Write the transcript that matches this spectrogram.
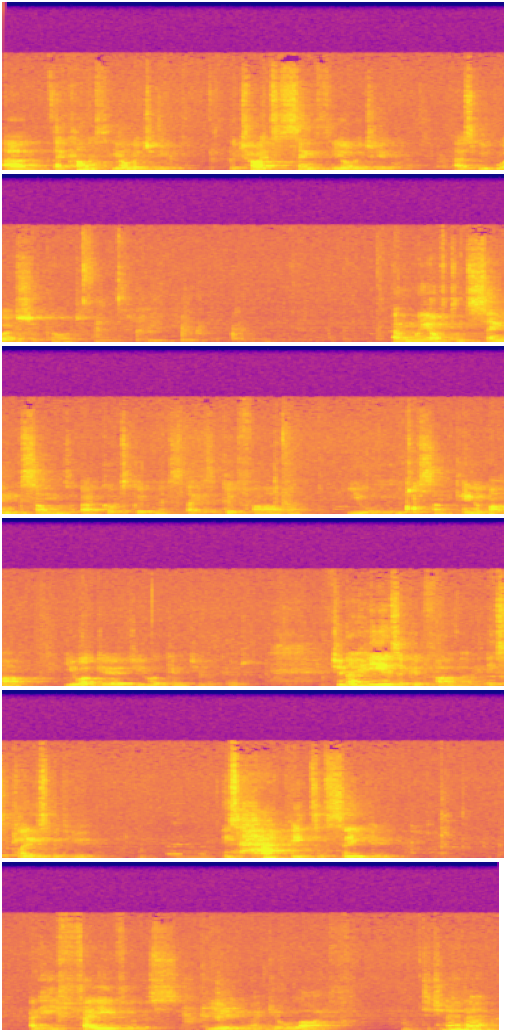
um, they're kind of theology. We try to sing theology as we worship God. And we often sing songs about God's goodness, that He's a good Father. You, we just sang, King of my heart, you are good, you are good, you are good. Do you know He is a good Father? He's pleased with you. He's happy to see you. And He favours you and your life. Did you know that?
